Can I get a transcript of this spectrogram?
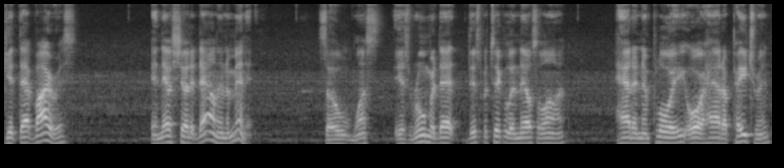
get that virus and they'll shut it down in a minute. So once it's rumored that this particular nail salon had an employee or had a patron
